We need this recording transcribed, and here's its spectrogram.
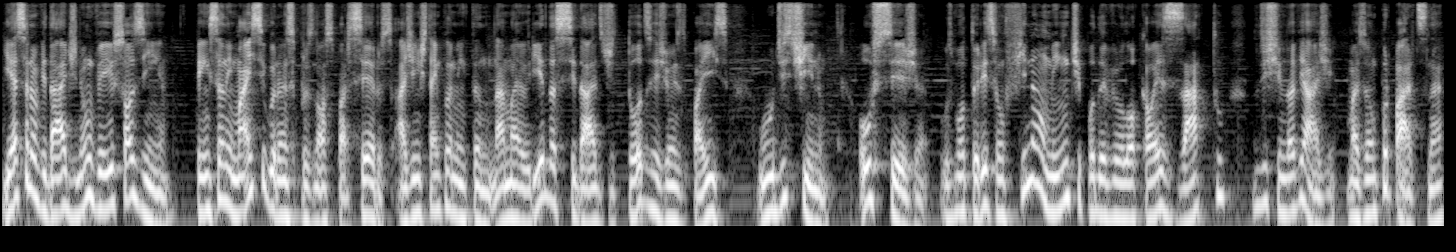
E essa novidade não veio sozinha. Pensando em mais segurança para os nossos parceiros, a gente está implementando na maioria das cidades de todas as regiões do país o destino. Ou seja, os motoristas vão finalmente poder ver o local exato do destino da viagem. Mas vamos por partes, né?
